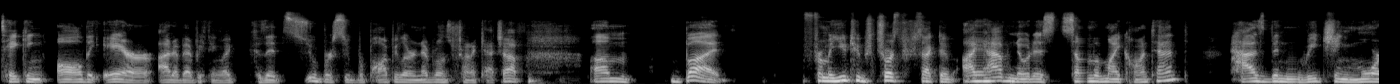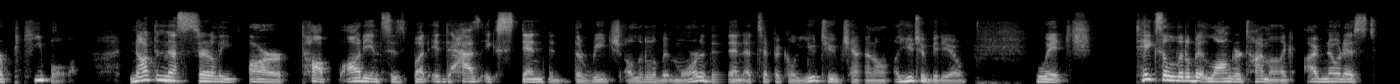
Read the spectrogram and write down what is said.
taking all the air out of everything like because it's super super popular and everyone's trying to catch up. Um but from a youtube shorts perspective i have noticed some of my content has been reaching more people not hmm. necessarily our top audiences but it has extended the reach a little bit more than a typical youtube channel a youtube video which takes a little bit longer time. Like I've noticed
